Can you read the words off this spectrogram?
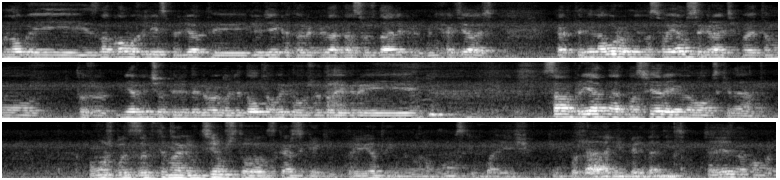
много и знакомых лиц придет, и людей, которые когда-то осуждали, как бы не хотелось как-то не на уровне на своем сыграть, поэтому тоже нервничал перед игрой. Валидол там выпил уже до игры, и самая приятная атмосфера именно в Омске, да. Может быть, за финалем тем, что скажете какие-то приветы именно омским болельщикам, какие-то пожелания передадите. У тебя есть знакомые?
